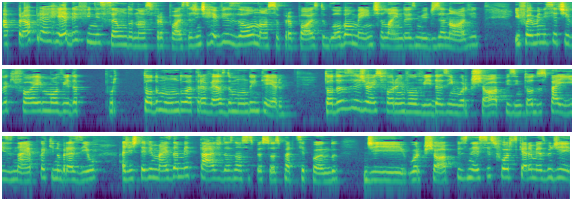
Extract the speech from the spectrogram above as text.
a própria redefinição do nosso propósito. A gente revisou o nosso propósito globalmente lá em 2019 e foi uma iniciativa que foi movida por todo mundo através do mundo inteiro. Todas as regiões foram envolvidas em workshops em todos os países. Na época aqui no Brasil, a gente teve mais da metade das nossas pessoas participando de workshops nesse esforço que era mesmo de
